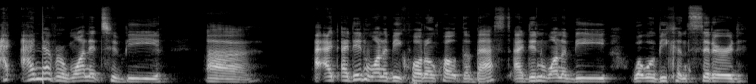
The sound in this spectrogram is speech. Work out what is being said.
I, I never wanted to be, uh, I, I, didn't want to be quote unquote the best. I didn't want to be what would be considered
